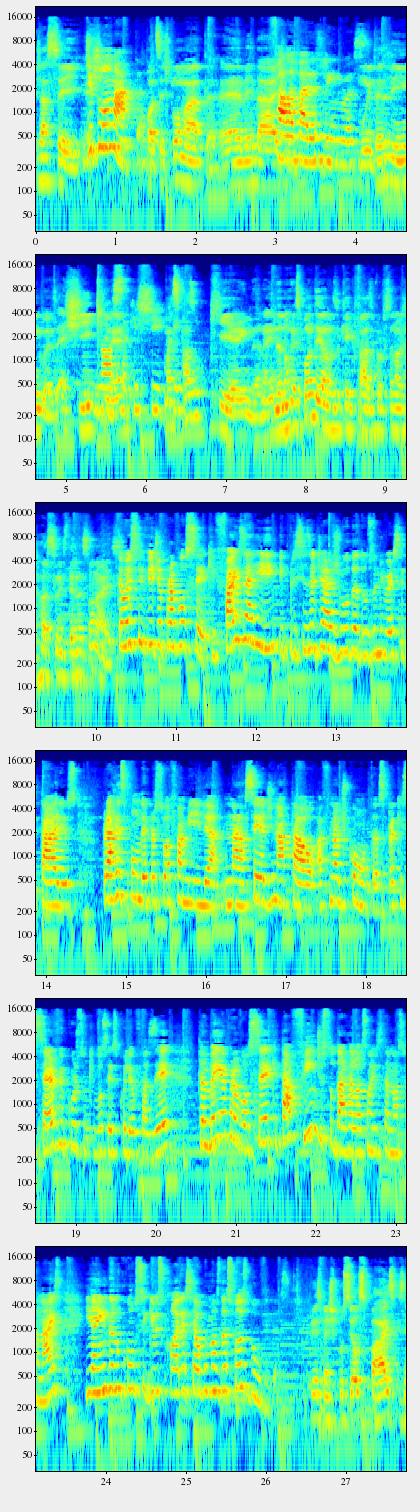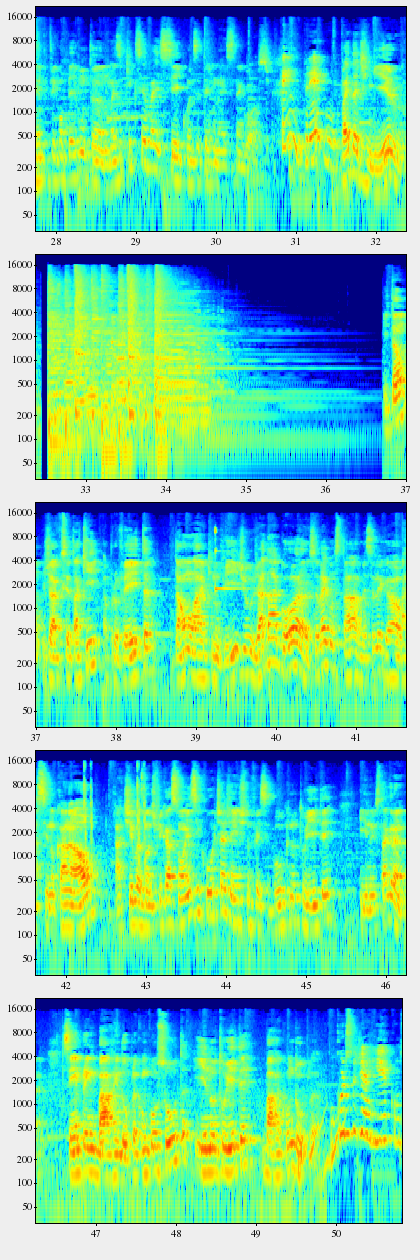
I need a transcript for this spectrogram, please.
já sei. Diplomata. Pode ser diplomata, é verdade. Fala várias línguas. Muitas línguas, é chique, Nossa, né? que chique. Mas faz o que ainda, né? Ainda não respondemos o que que faz o profissional de relações internacionais. Então esse vídeo é pra você que faz RI e precisa de ajuda dos universitários pra responder pra sua família na ceia de Natal, afinal de contas, pra que serve o curso que você escolheu fazer. Também é pra você que tá afim de estudar relações internacionais e ainda não conseguiu esclarecer algumas das suas dúvidas. Principalmente pros seus pais que sempre ficam perguntando, mas o que que você vai ser quando você terminar esse negócio? Tem emprego? Vai dar dinheiro? Então, já que você tá aqui, aproveita, dá um like no vídeo, já dá agora, você vai gostar, vai ser legal. Assina o canal, ativa as notificações e curte a gente no Facebook, no Twitter e no Instagram. Sempre em barra em dupla com consulta e no Twitter, barra com dupla.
